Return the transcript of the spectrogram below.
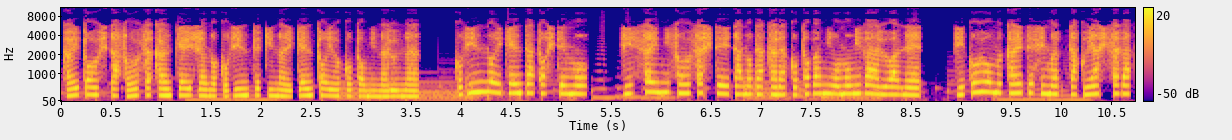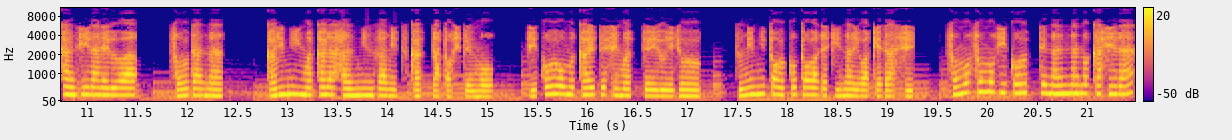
回答した捜査関係者の個人的な意見ということになるな。個人の意見だとしても、実際に捜査していたのだから言葉に重みがあるわね。時効を迎えてしまった悔しさが感じられるわ。そうだな。仮に今から犯人が見つかったとしても、時効を迎えてしまっている以上、罪に問うことはできないわけだし。そもそも時効って何なのかしら？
